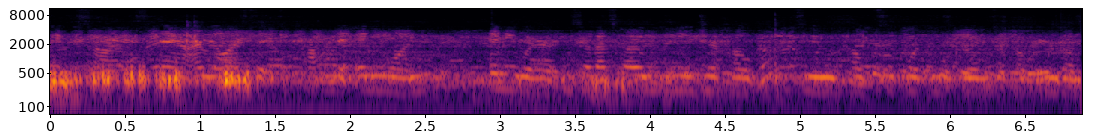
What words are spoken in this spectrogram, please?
same and I realized that it can happen to anyone anywhere. And so that's why we need your help to help support these bills that help in gun.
